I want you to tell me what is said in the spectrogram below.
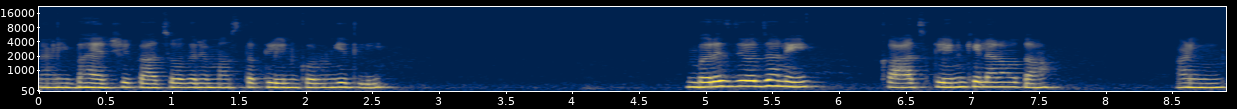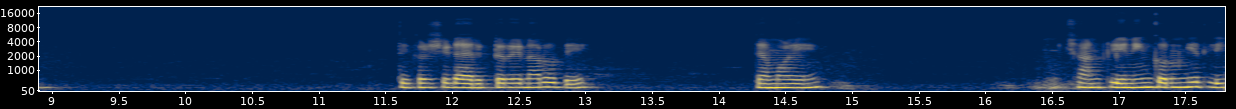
आणि बाहेरची काच वगैरे मस्त क्लीन करून घेतली. बरेच दिवस झाले काच क्लीन केला नव्हता. आणि तिकडचे डायरेक्टर येणार होते. त्यामुळे छान क्लिनिंग करून घेतली.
